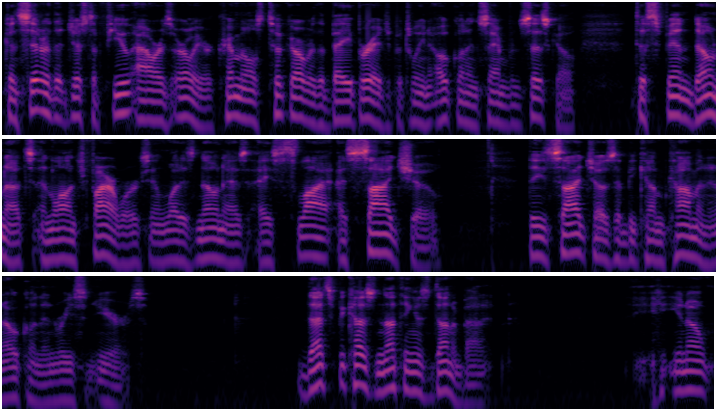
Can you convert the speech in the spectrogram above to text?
Consider that just a few hours earlier, criminals took over the Bay Bridge between Oakland and San Francisco to spin donuts and launch fireworks in what is known as a, sli- a sideshow. These sideshows have become common in Oakland in recent years. That's because nothing is done about it. You know,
